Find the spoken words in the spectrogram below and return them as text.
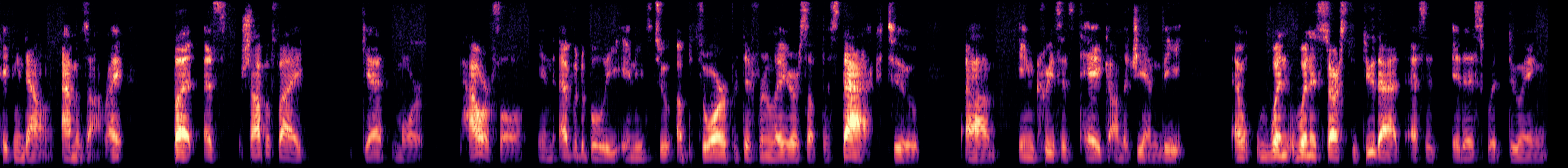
taking down amazon right? But as shopify get more powerful inevitably it needs to absorb different layers of the stack to um, increase its take on the gmv and when when it starts to do that as it, it is with doing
